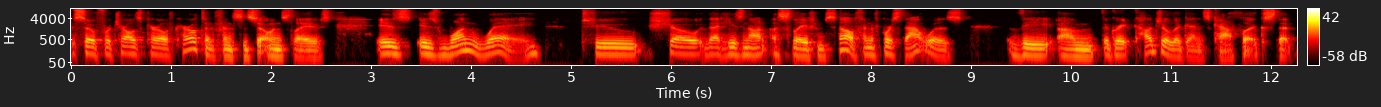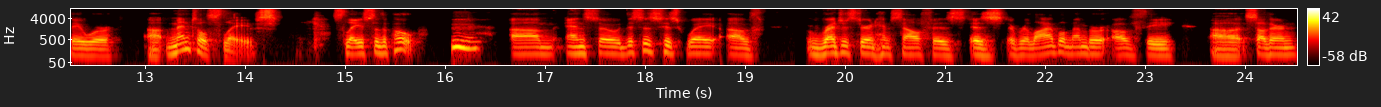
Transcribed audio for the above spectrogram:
so for Charles Carroll of Carrollton, for instance, to own slaves is, is one way to show that he's not a slave himself. And of course, that was the, um, the great cudgel against Catholics, that they were uh, mental slaves, slaves to the Pope. Mm. Um, and so this is his way of registering himself as, as a reliable member of the uh, Southern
